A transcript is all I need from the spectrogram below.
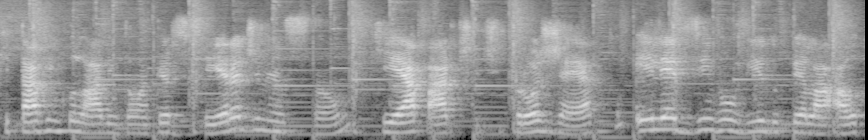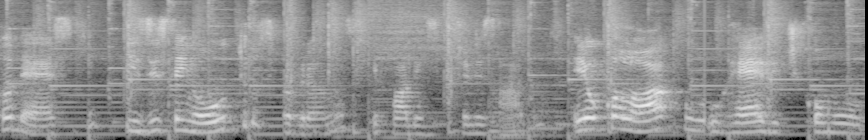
que está vinculado então à terceira dimensão, que é a parte de projeto. Ele é desenvolvido pela Autodesk. Existem outros programas que podem ser utilizados. Eu coloco o Revit como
